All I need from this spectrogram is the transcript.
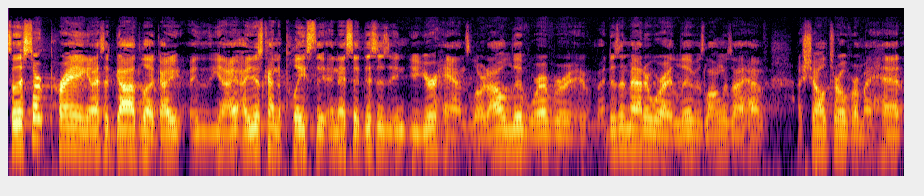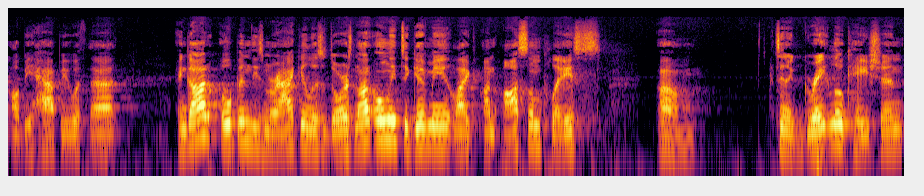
So they start praying, and I said, God, look, I, you know, I just kind of placed it, and I said, this is in your hands, Lord. I'll live wherever. It doesn't matter where I live, as long as I have a shelter over my head, I'll be happy with that. And God opened these miraculous doors, not only to give me like an awesome place, um, it's in a great location,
